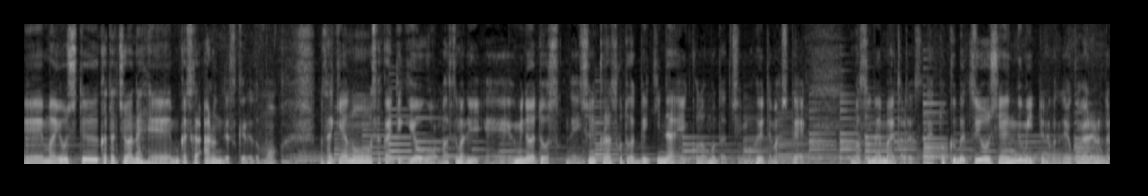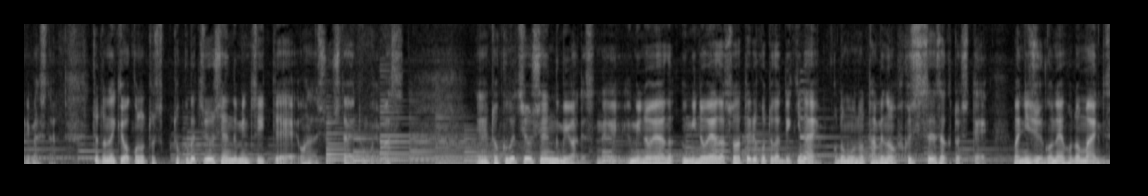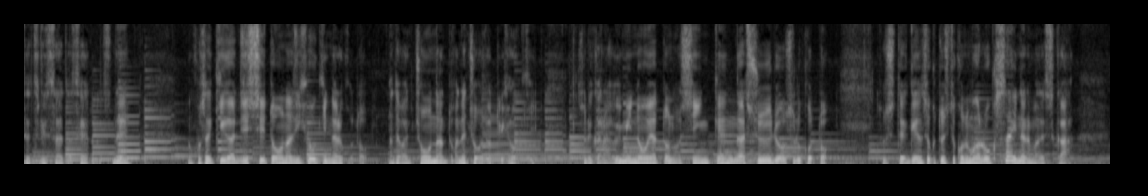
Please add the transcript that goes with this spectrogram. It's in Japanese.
えー、まあ、養子という形はね、えー、昔からあるんですけれども、最近あの社会的養護、まあ、つまり、えー、生みの親と、ね、一緒に暮らすことができない子どもたちも増えてまして、まあ、数年前からですね特別養子縁組っていうのがねよく言われるようになりましたちょっとね今日はこの特別養子縁組についてお話をしたいと思います。えー、特別養子縁組はですね生みの親が生みの親が育てることができない子どものための福祉政策として、まあ、25年ほど前に設立された制度ですね。戸籍が実子と同じ表記になること例えば長男とかね長女という表記それから生みの親との親権が終了することそして原則として子どもが6歳になるまでしか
